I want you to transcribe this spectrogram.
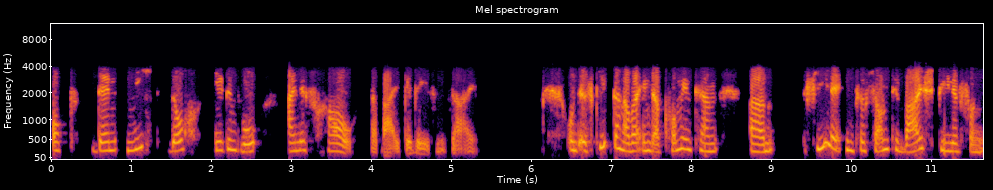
ob denn nicht doch irgendwo eine Frau dabei gewesen sei. Und es gibt dann aber in der Komintern ähm, viele interessante Beispiele von,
